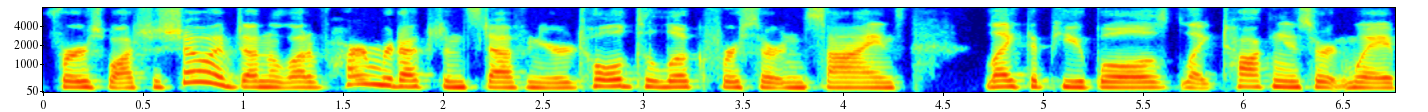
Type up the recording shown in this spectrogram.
first watched the show i've done a lot of harm reduction stuff and you're told to look for certain signs like the pupils, like talking a certain way.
